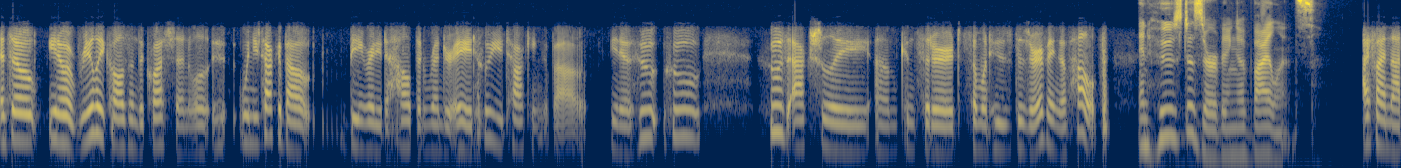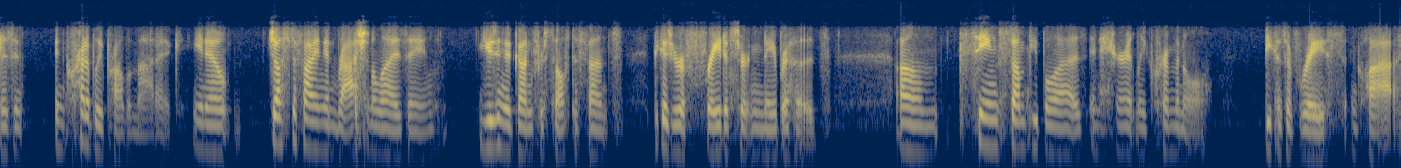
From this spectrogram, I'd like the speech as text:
And so, you know, it really calls into question. Well, when you talk about being ready to help and render aid, who are you talking about? You know, who who who's actually um, considered someone who's deserving of help, and who's deserving of violence? I find that is incredibly problematic. You know, justifying and rationalizing using a gun for self defense because you're afraid of certain neighborhoods. Um, seeing some people as inherently criminal because of race and class.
